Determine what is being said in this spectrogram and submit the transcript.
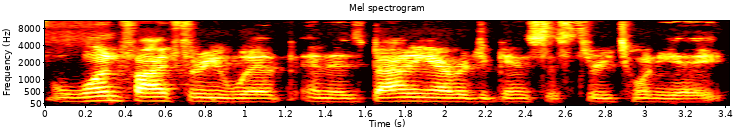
153 whip, and his batting average against is 328.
